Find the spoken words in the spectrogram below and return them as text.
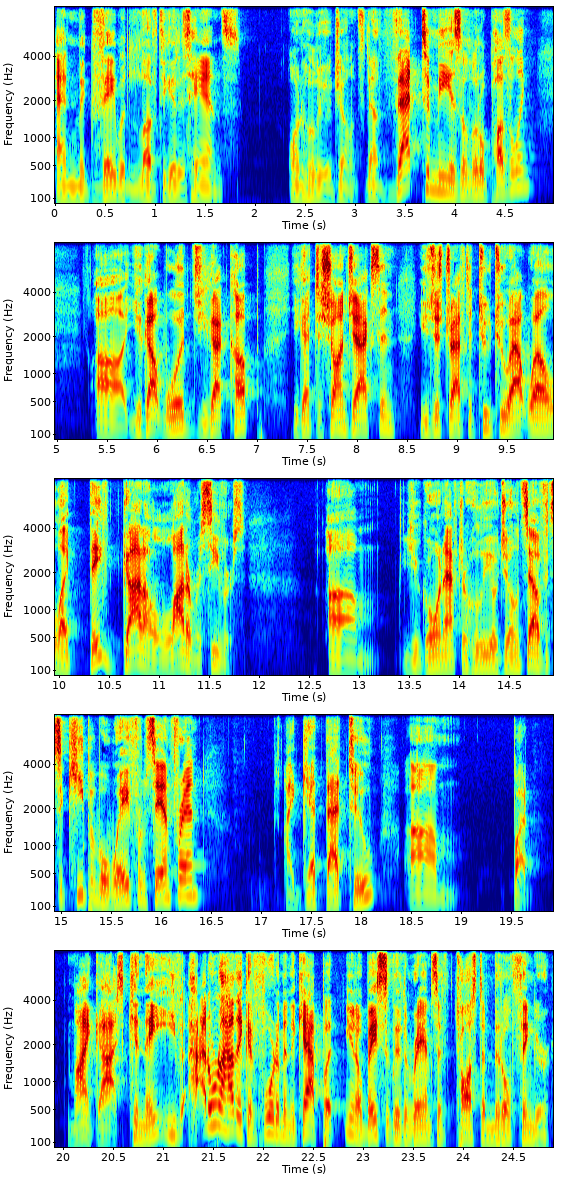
and McVay would love to get his hands on Julio Jones. Now that to me is a little puzzling uh, you got Woods, you got Kupp, you got DeSean Jackson, you just drafted Tutu Atwell. Like they've got a lot of receivers. Um, you're going after Julio Jones now. If it's to keep him away from San Fran, I get that too. Um, but my gosh, can they even? I don't know how they can afford him in the cap, but you know, basically the Rams have tossed a middle finger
